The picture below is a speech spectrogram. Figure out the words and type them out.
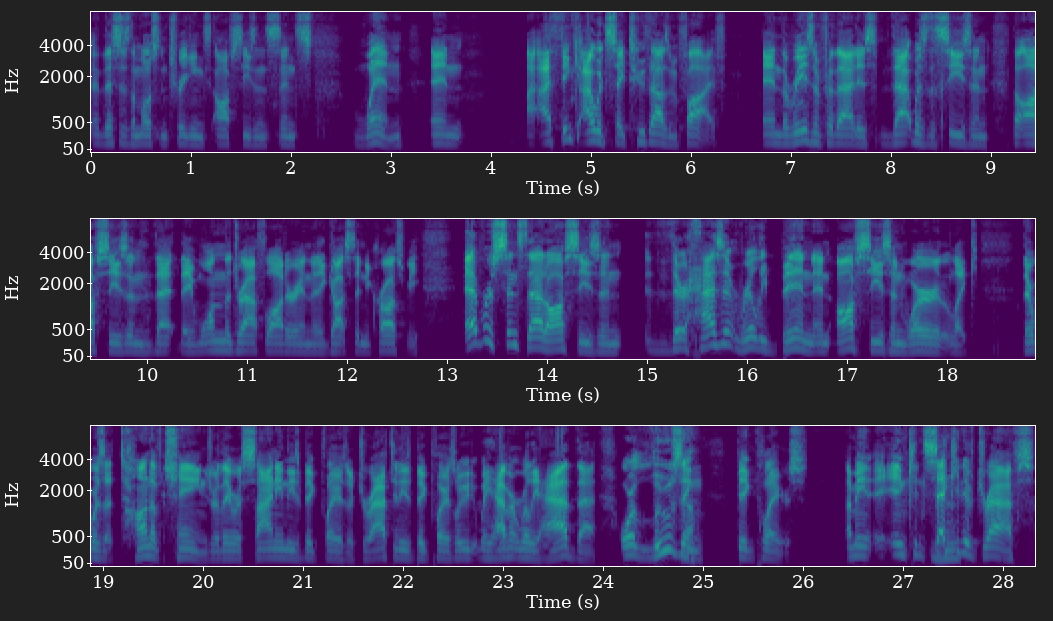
this is the most intriguing off season since when, and I think I would say 2005. And the reason for that is that was the season, the off season that they won the draft lottery and they got Sidney Crosby. Ever since that off season, there hasn't really been an off season where like there was a ton of change or they were signing these big players or drafting these big players. We, we haven't really had that or losing yeah. big players. I mean, in mm-hmm. consecutive mm-hmm. drafts,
